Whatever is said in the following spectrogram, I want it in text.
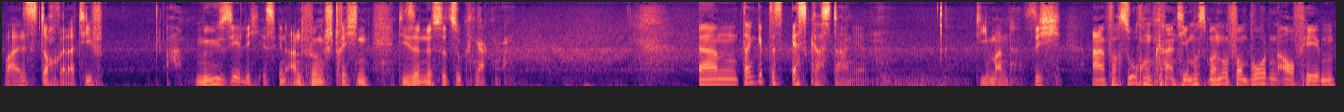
weil es doch relativ mühselig ist, in Anführungsstrichen, diese Nüsse zu knacken. Ähm, dann gibt es Esskastanien, die man sich einfach suchen kann. Die muss man nur vom Boden aufheben.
